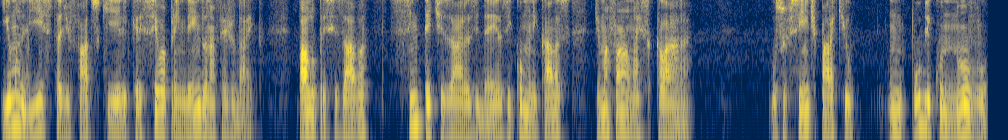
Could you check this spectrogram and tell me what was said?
e uma lista de fatos que ele cresceu aprendendo na fé judaica. Paulo precisava sintetizar as ideias e comunicá-las de uma forma mais clara, o suficiente para que um público novo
